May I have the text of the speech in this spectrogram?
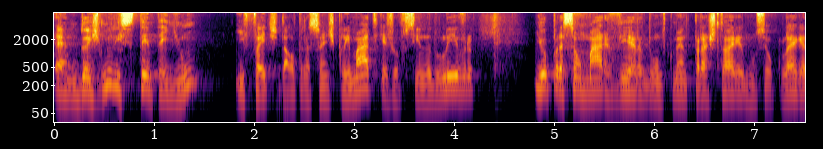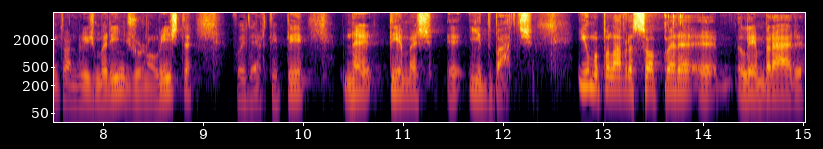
ano 2071, Efeitos de Alterações Climáticas, Oficina do Livro. E Operação Mar Verde, um documento para a história de um seu colega, António Luís Marinho, jornalista, foi da RTP, na temas e debates. E uma palavra só para lembrar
